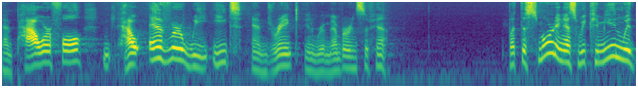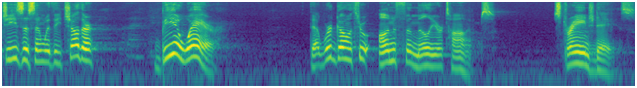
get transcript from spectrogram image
and powerful however we eat and drink in remembrance of Him. But this morning, as we commune with Jesus and with each other, be aware that we're going through unfamiliar times, strange days,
